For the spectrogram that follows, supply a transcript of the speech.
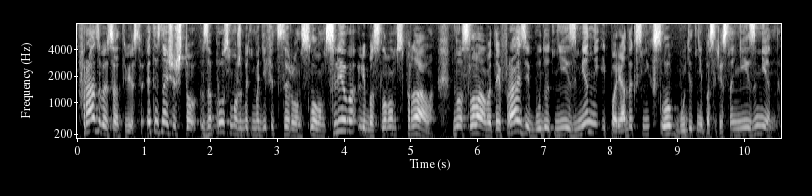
Фразовое соответствие – это значит, что запрос может быть модифицирован словом слева, либо словом справа. Но слова в этой фразе будут неизменны, и порядок с них слов будет непосредственно неизменным.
